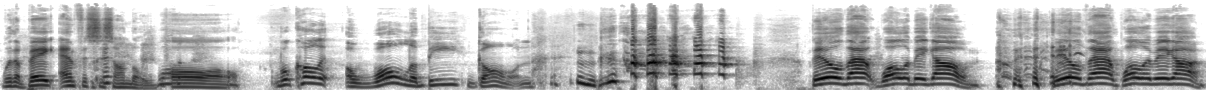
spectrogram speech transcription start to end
With a big emphasis on the wall. We'll call it a wallaby gone. Build that wallaby gone. Build that wallaby gone.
